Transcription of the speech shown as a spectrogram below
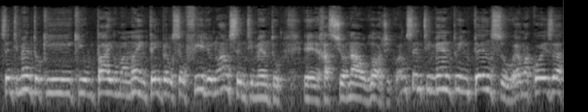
Sentimento que, que um pai uma mãe têm pelo seu filho não é um sentimento eh, racional, lógico, é um sentimento intenso, é uma coisa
